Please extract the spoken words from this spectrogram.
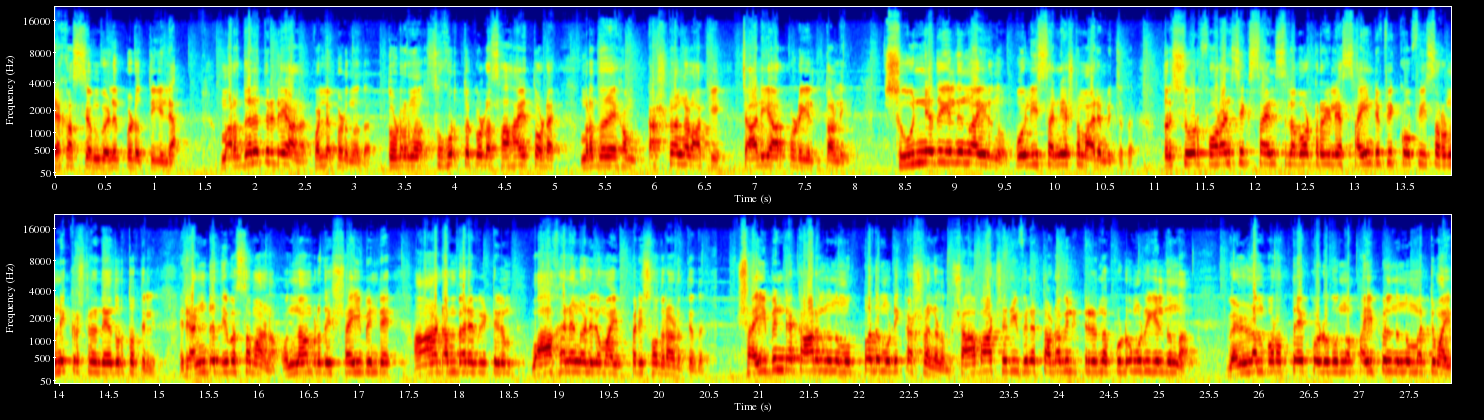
രഹസ്യം വെളിപ്പെടുത്തിയില്ല. മർദ്ദനത്തിനിടെയാണ് കൊല്ലപ്പെടുന്നത്. തുടർന്ന് സുഹൃത്തുക്കളുടെ സഹായത്തോടെ മൃതദേഹം കഷ്ണങ്ങളാക്കി ചാലിയാർപ്പുഴയിൽ തള്ളി. ശൂന്യതയിൽ നിന്നായിരുന്നു പോലീസ് അന്വേഷണം ആരംഭിച്ചത്. തൃശൂർ ഫോറൻസിക് സയൻസ് ലബോറട്ടറിയിലെ സയന്റിഫിക് ഓഫീസർ ഉണ്ണികൃഷ്ണന്റെ നേതൃത്വത്തിൽ രണ്ട് ദിവസമാണ് ഒന്നാം പ്രതി ഷൈബിന്റെ ആഡംബര വീട്ടിലും വാഹനങ്ങളിലുമായി പരിശോധന നടത്തിയത്. ഷൈബിന്റെ കാറിൽ നിന്ന് മുപ്പത് മുടിക്കഷ്ണങ്ങളും ഷാബാസ് ഷെരീഫിനെ തടവിലിട്ടിരുന്ന കുടുമുറിയിൽ നിന്ന് വെള്ളം പുറത്തേക്കൊഴുകുന്ന പൈപ്പിൽ നിന്നും മറ്റുമായി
